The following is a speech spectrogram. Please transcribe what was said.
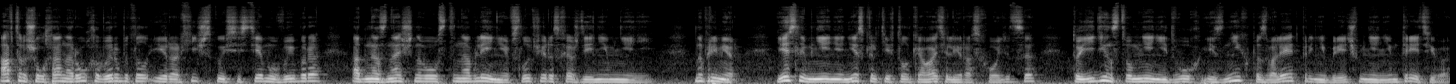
автор Шулхана Руха выработал иерархическую систему выбора однозначного установления в случае расхождения мнений. Например, если мнения нескольких толкователей расходятся, то единство мнений двух из них позволяет пренебречь мнением третьего.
